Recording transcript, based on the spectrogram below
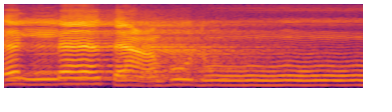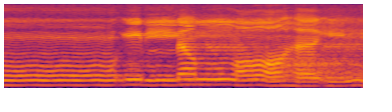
ألا تعبدوا إلا الله إني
